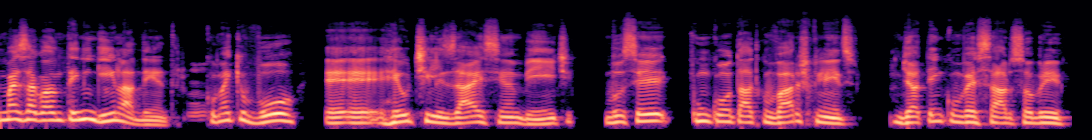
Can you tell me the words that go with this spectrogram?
mas agora não tem ninguém lá dentro. Hum. Como é que eu vou é, reutilizar esse ambiente? Você, com contato com vários clientes, já tem conversado sobre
